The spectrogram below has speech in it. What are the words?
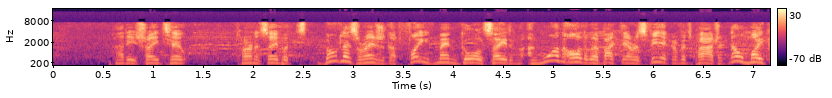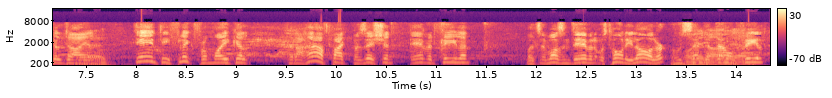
Paddy tried to turn inside, but Mount Leinster Rangers got five men goal side of him, and one all the way back there is Fiacre Fitzpatrick. Now Michael Doyle. Yeah. Dainty flick from Michael to the half back position. David Phelan. Well, it wasn't David, it was Tony Lawler who sent it downfield.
